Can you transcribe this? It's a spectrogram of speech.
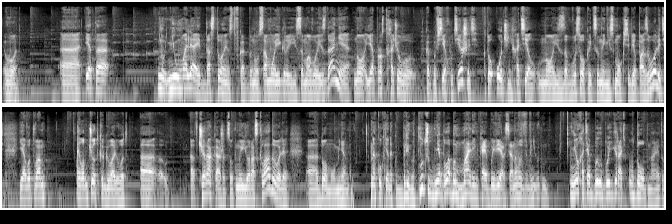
Вот. Э, это ну, не умаляет достоинств как бы, ну, самой игры и самого издания, но я просто хочу как бы всех утешить, кто очень хотел, но из-за высокой цены не смог себе позволить. Я вот вам, я вам четко говорю, вот э, вчера, кажется, вот мы ее раскладывали э, дома у меня на кухне, такой, блин, вот лучше бы у меня была бы маленькая бы версия, она в, в нее хотя бы было бы играть удобно. Это,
